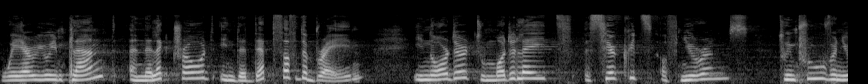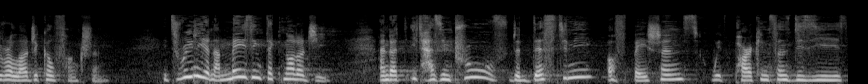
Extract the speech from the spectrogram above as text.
where you implant an electrode in the depth of the brain in order to modulate a circuit of neurons to improve a neurological function. It's really an amazing technology, and that it has improved the destiny of patients with Parkinson's disease,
